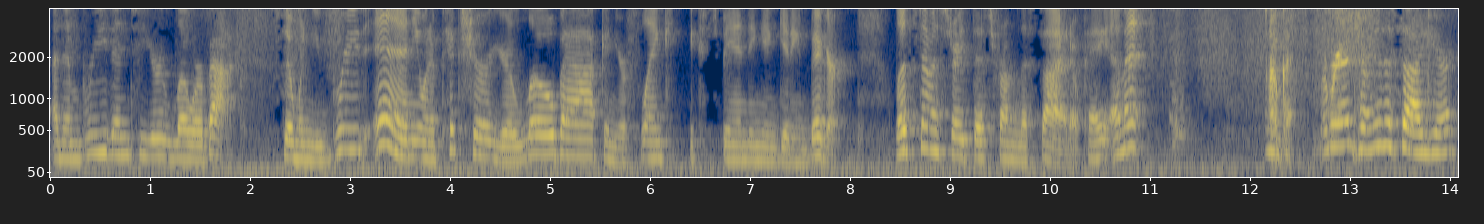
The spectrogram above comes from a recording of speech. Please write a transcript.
and then breathe into your lower back. So when you breathe in, you want to picture your low back and your flank expanding and getting bigger. Let's demonstrate this from the side, okay, Emmett? Okay, so we're gonna turn to the side here.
